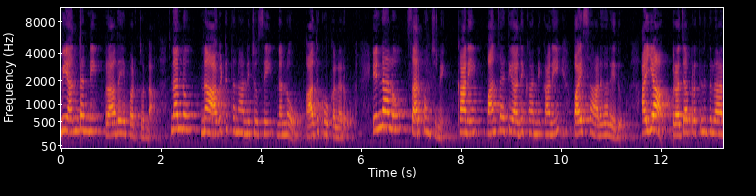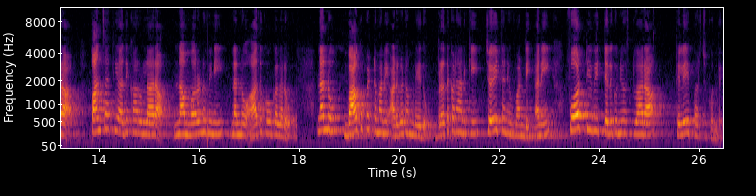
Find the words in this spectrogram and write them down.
మీ అందరినీ ప్రాధేయపడుతున్నా. నన్ను నా అవిటితనాన్ని చూసి నన్ను ఆదుకోగలరు. ఇన్నాళ్ళు సర్పంచ్ని కానీ పంచాయతీ అధికారిని కానీ పైసా అడగలేదు. అయ్యా ప్రజాప్రతినిధులారా పంచాయతీ అధికారులారా నా మొరను విని నన్ను ఆదుకోగలరు. నన్ను బాగుపెట్టమని అడగడం లేదు. బ్రతకడానికి చేయుతనివ్వండి అని ఫోర్ టీవీ తెలుగు న్యూస్ ద్వారా తెలియపరుచుకుంది.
